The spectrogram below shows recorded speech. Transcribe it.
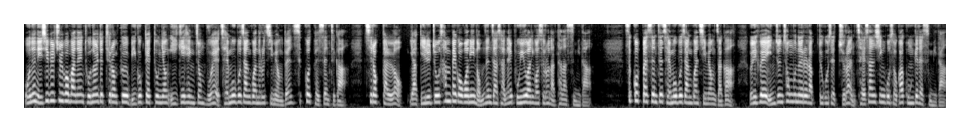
오는 20일 출범하는 도널드 트럼프 미국 대통령 2기 행정부의 재무부 장관으로 지명된 스콧 베센트가 7억 달러, 약 1조 300억 원이 넘는 자산을 보유한 것으로 나타났습니다. 스콧 베센트 재무부 장관 지명자가 의회 인준청문회를 앞두고 제출한 재산 신고서가 공개됐습니다.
